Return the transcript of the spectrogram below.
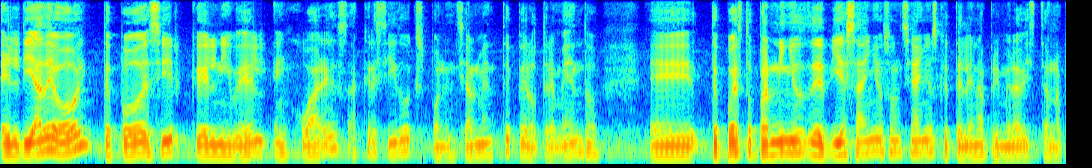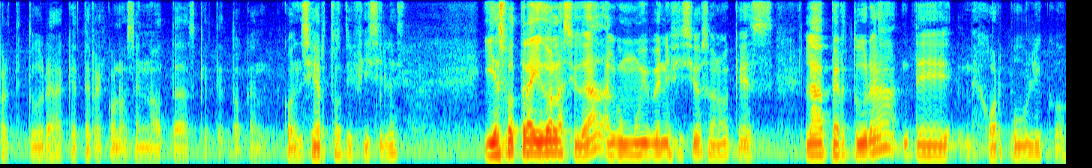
el día de hoy te puedo decir que el nivel en Juárez ha crecido exponencialmente, pero tremendo. Eh, te puedes topar niños de 10 años, 11 años que te leen a primera vista una partitura, que te reconocen notas, que te tocan conciertos difíciles. Y eso ha traído a la ciudad algo muy beneficioso, ¿no? Que es la apertura de mejor público,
